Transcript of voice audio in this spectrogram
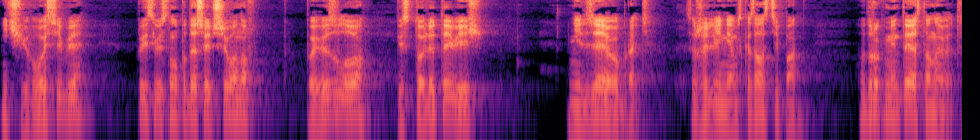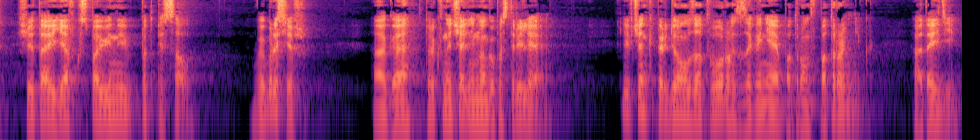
«Ничего себе!» – присвистнул подошедший Иванов. «Повезло, пистолет – и вещь». «Нельзя его брать», – с сожалением сказал Степан. «Вдруг менты остановят. Считай, явку с повинной подписал». «Выбросишь?» «Ага, только вначале немного постреляю». Левченко передернул затвор, загоняя патрон в патронник. «Отойди».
